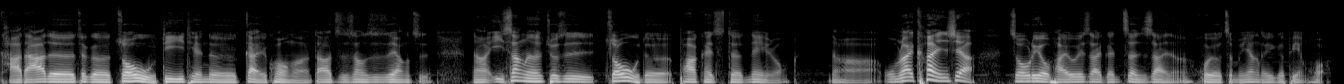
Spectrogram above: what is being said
卡达的这个周五第一天的概况啊，大致上是这样子。那以上呢就是周五的 Podcast 的内容。那我们来看一下周六排位赛跟正赛呢会有怎么样的一个变化。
